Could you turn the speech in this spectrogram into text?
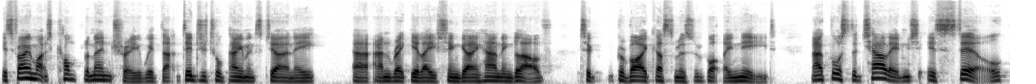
it's very much complementary with that digital payments journey uh, and regulation going hand in glove to provide customers with what they need. Now, of course, the challenge is still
